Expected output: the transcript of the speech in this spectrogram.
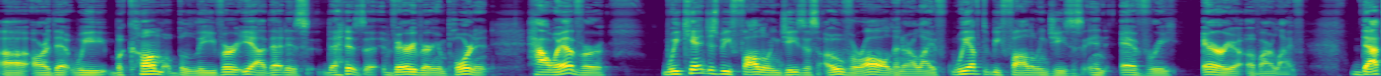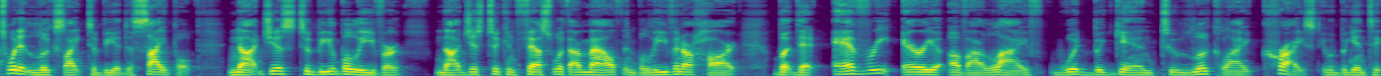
uh, or that we become a believer. Yeah, that is that is very very important. However, we can't just be following Jesus overall in our life. We have to be following Jesus in every area of our life. That's what it looks like to be a disciple, not just to be a believer, not just to confess with our mouth and believe in our heart, but that every area of our life would begin to look like Christ. It would begin to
